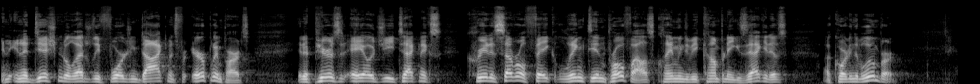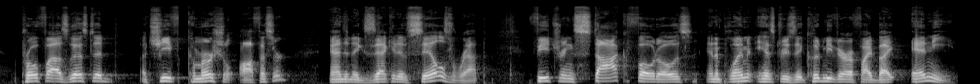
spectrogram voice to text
And in addition to allegedly forging documents for airplane parts, it appears that AOG Technics created several fake LinkedIn profiles claiming to be company executives, according to Bloomberg. The profiles listed a chief commercial officer and an executive sales rep, featuring stock photos and employment histories that couldn't be verified by any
